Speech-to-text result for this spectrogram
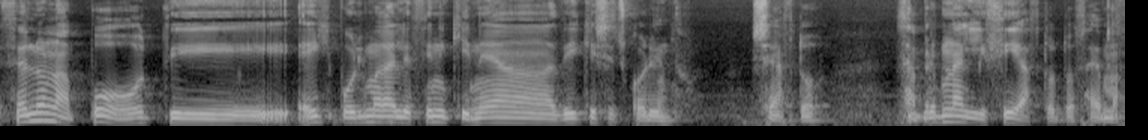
θέλω να πω ότι έχει πολύ μεγάλη ευθύνη και η νέα διοίκηση της Κορίνθου σε αυτό. Θα πρέπει να λυθεί αυτό το θέμα.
